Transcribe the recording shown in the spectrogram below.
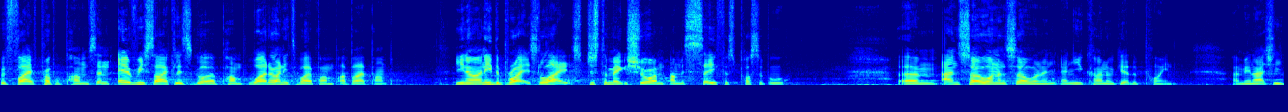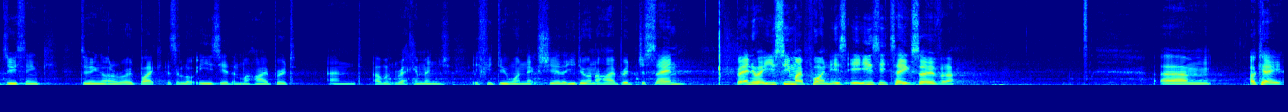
with five proper pumps, and every cyclist has got a pump. Why do I need to buy a pump? I buy a pump. You know, I need the brightest lights just to make sure I'm, I'm as safe as possible. Um, and so on and so on, and, and, you kind of get the point. I mean, I actually do think doing it on a road bike is a lot easier than my hybrid, and I wouldn't recommend if you do one next year that you do on a hybrid, just saying. But anyway, you see my point. It's, it easily takes over. Um, okay,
